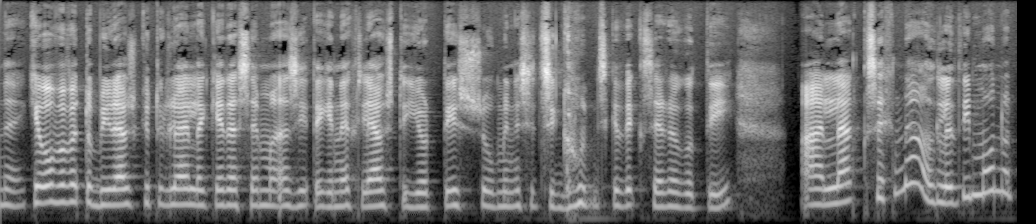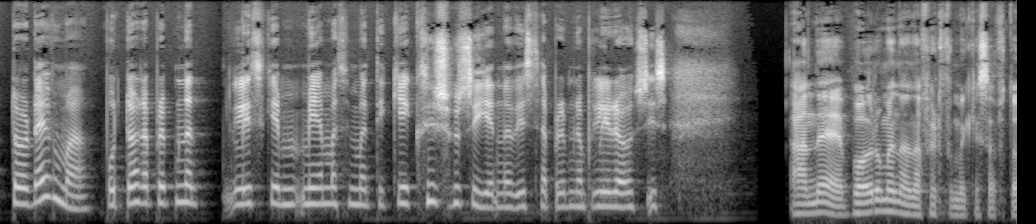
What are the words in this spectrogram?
Ναι, και εγώ βέβαια τον πειράζω και του λέω: Έλα, κέρασέ μαζί τα γενέθλιά σου, τη γιορτή σου, μην είσαι τσιγκούνης και δεν ξέρω εγώ τι. Αλλά ξεχνάω, δηλαδή μόνο το ρεύμα που τώρα πρέπει να λύσει και μια μαθηματική εξίσωση για να δεις τι θα πρέπει να πληρώσεις. Α, ναι, μπορούμε να αναφερθούμε και σε αυτό.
